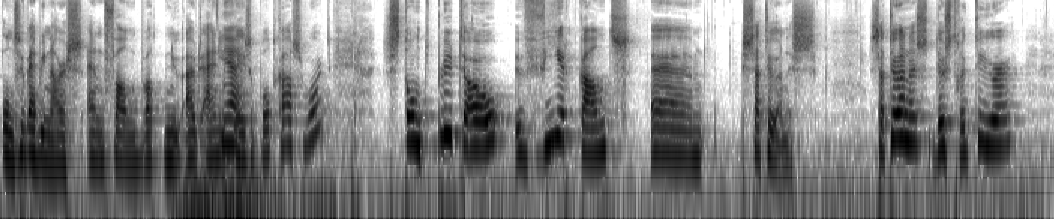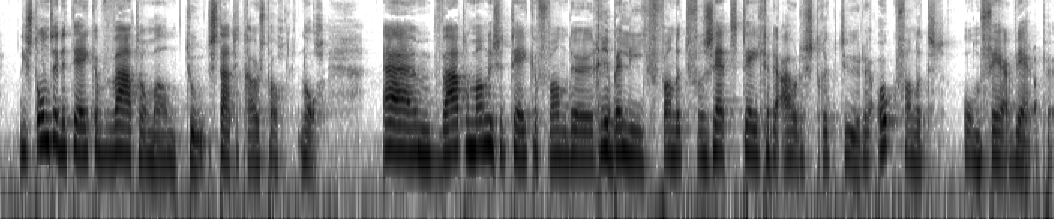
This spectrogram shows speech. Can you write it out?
onze webinars en van wat nu uiteindelijk Ja. deze podcast wordt, stond Pluto vierkant ehm, Saturnus. Saturnus, de structuur, die stond in het teken Waterman. Toen staat hij trouwens toch nog. Ehm, Waterman is het teken van de rebellie, van het verzet tegen de oude structuren, ook van het omverwerpen,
